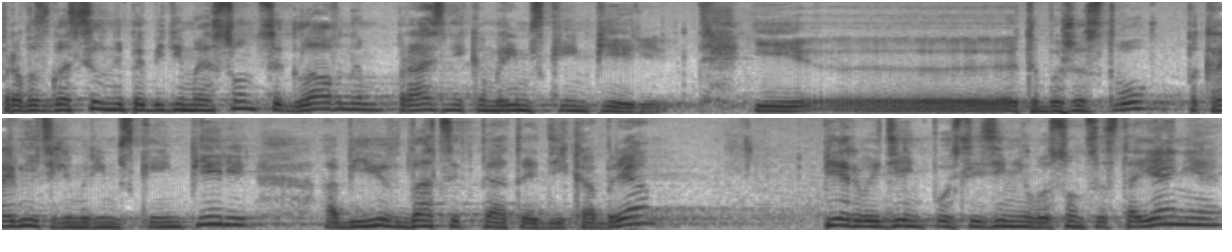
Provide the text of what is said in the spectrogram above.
провозгласил непобедимое солнце главным праздником Римской империи. И э, это божество, покровителем Римской империи, объявив 25 декабря, первый день после зимнего солнцестояния,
